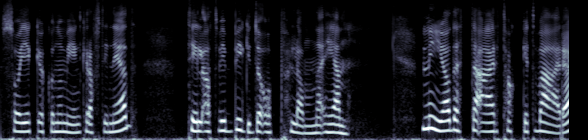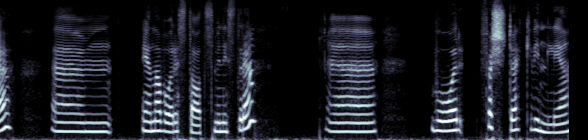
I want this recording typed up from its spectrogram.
så gikk økonomien kraftig ned, til at vi bygde opp landet igjen. Mye av dette er takket være um, en av våre statsministre. Uh, vår første kvinnelige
